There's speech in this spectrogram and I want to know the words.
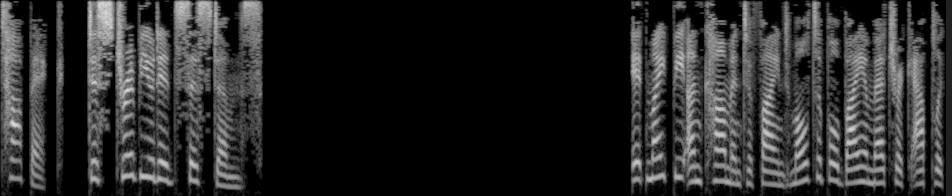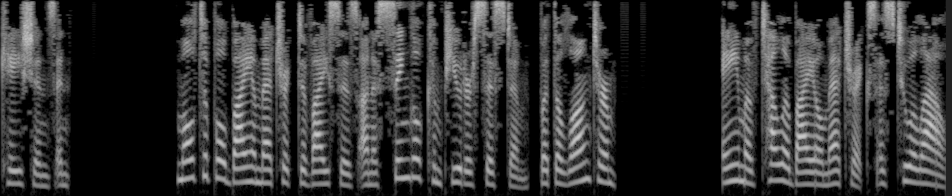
Topic: Distributed systems. It might be uncommon to find multiple biometric applications and multiple biometric devices on a single computer system, but the long-term aim of telebiometrics is to allow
